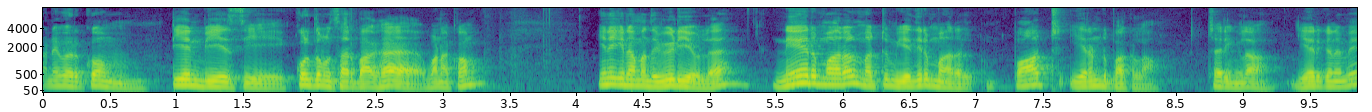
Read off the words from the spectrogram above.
அனைவருக்கும் டிஎன்பிஎஸ்சி குல்தமிழ் சார்பாக வணக்கம். இன்றைக்கி நம்ம இந்த வீடியோவில் நேர்மாறல் மற்றும் எதிர்மாறல் பார்ட் இரண்டு பார்க்கலாம். சரிங்களா? ஏற்கனவே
